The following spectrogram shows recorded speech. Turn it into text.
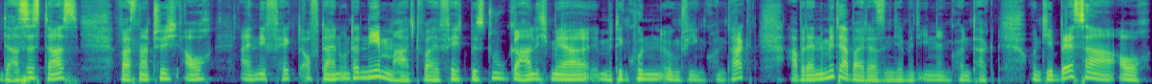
das ist das, was natürlich auch einen Effekt auf dein Unternehmen hat, weil vielleicht bist du gar nicht mehr mit den Kunden irgendwie in Kontakt, aber deine Mitarbeiter sind ja mit ihnen in Kontakt. Und je besser auch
